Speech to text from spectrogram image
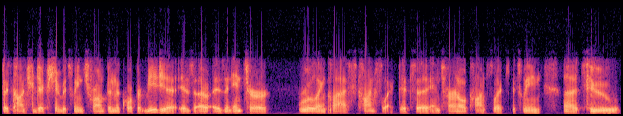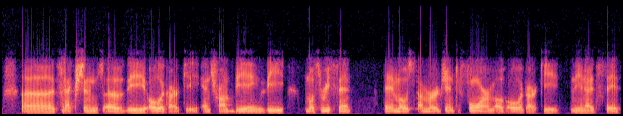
the contradiction between Trump and the corporate media is a, is an inter ruling class conflict. It's an internal conflict between uh, two uh, sections of the oligarchy, and Trump being the most recent and most emergent form of oligarchy in the United States,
